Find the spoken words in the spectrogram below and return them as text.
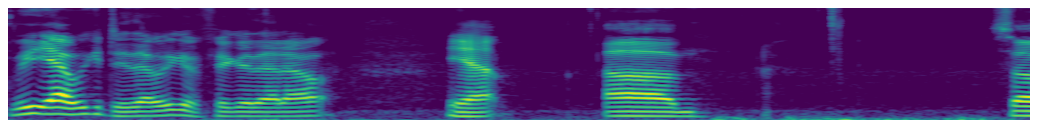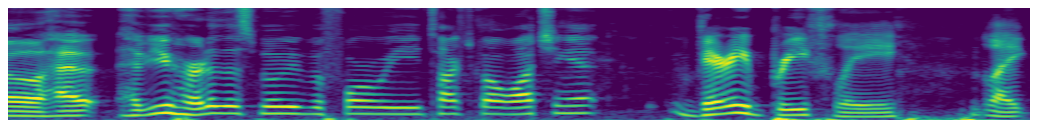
We yeah, we could do that. We could figure that out. Yeah. Um. So have have you heard of this movie before we talked about watching it? Very briefly, like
